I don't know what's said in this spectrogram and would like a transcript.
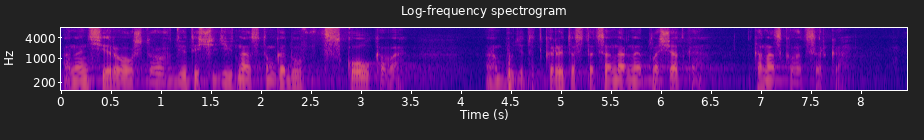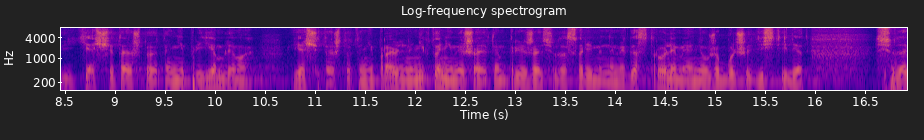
анонсировал, что в 2019 году в Сколково а, будет открыта стационарная площадка канадского цирка. Я считаю, что это неприемлемо, я считаю, что это неправильно. Никто не мешает им приезжать сюда с временными гастролями, они уже больше 10 лет сюда,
